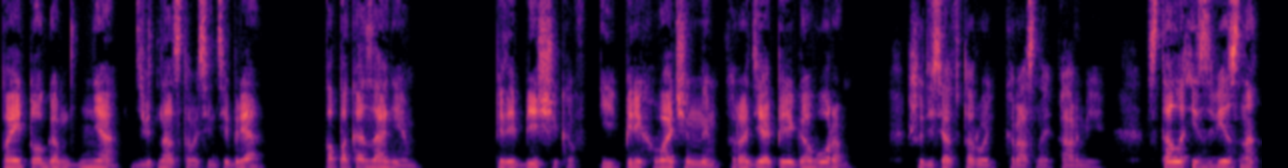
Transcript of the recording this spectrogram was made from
По итогам дня 19 сентября, по показаниям перебежчиков и перехваченным радиопереговорам 62-й Красной Армии, стало известно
